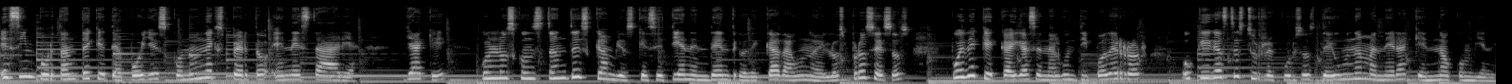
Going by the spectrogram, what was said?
es importante que te apoyes con un experto en esta área, ya que con los constantes cambios que se tienen dentro de cada uno de los procesos, puede que caigas en algún tipo de error o que gastes tus recursos de una manera que no conviene.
